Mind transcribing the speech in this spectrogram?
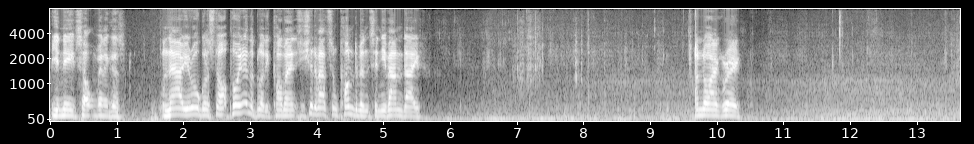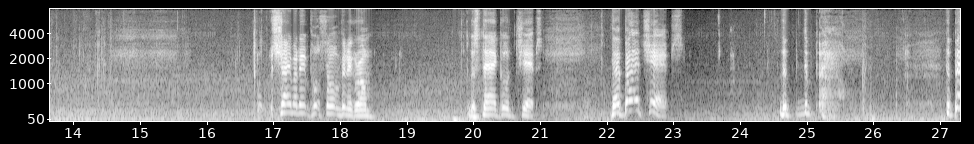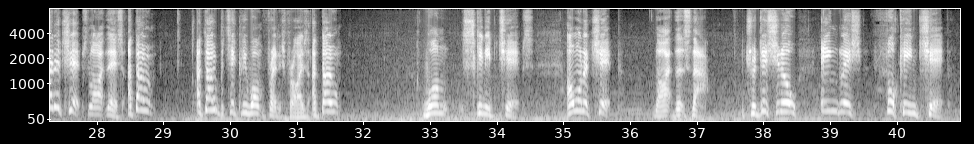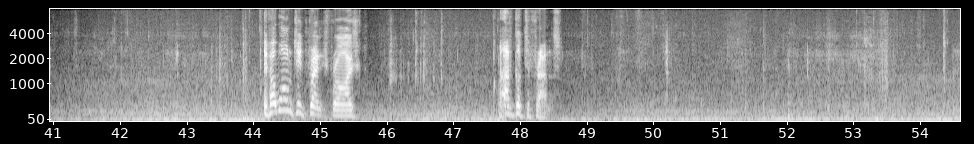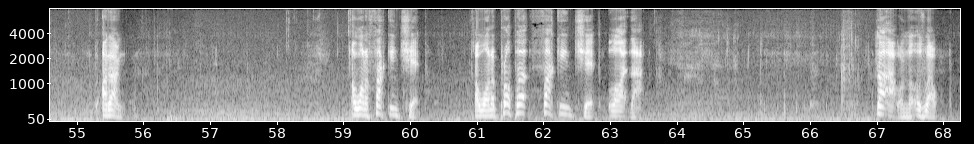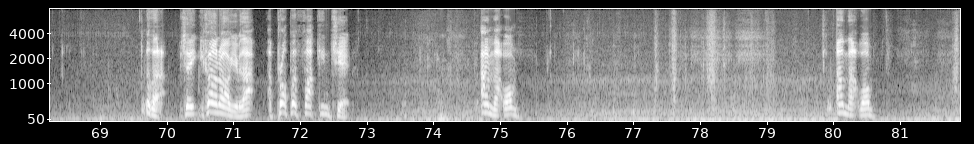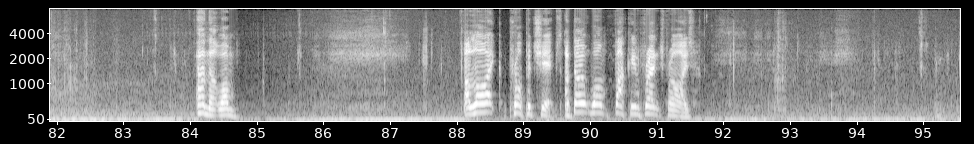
you need salt and vinegars. Now you're all going to start putting in the bloody comments. You should have had some condiments in your van, Dave. And I agree. Shame I didn't put salt and vinegar on. Because they're good chips. They're better chips. The, the, the better chips like this, I don't I don't particularly want French fries. I don't want skinny chips. I want a chip like that's that. Traditional English fucking chip. If I wanted French fries, I'd got to France. I don't. I want a fucking chip. I want a proper fucking chip like that. That one not as well. Look at that. See, you can't argue with that. A proper fucking chip. And that one. And that one. And that one. I like proper chips. I don't want fucking french fries.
